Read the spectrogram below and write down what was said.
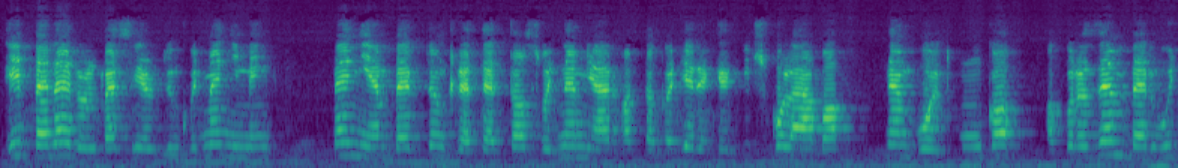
éppen erről beszéltünk, hogy mennyi, mennyi ember tönkretett az, hogy nem járhattak a gyerekek iskolába, nem volt munka, akkor az ember úgy,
